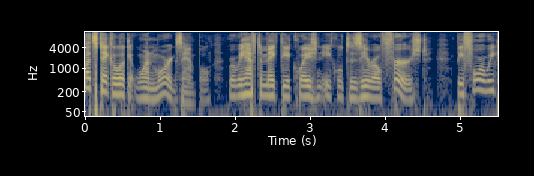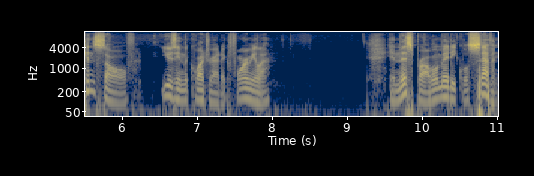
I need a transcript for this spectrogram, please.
Let's take a look at one more example, where we have to make the equation equal to 0 first before we can solve using the quadratic formula. In this problem, it equals 7.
